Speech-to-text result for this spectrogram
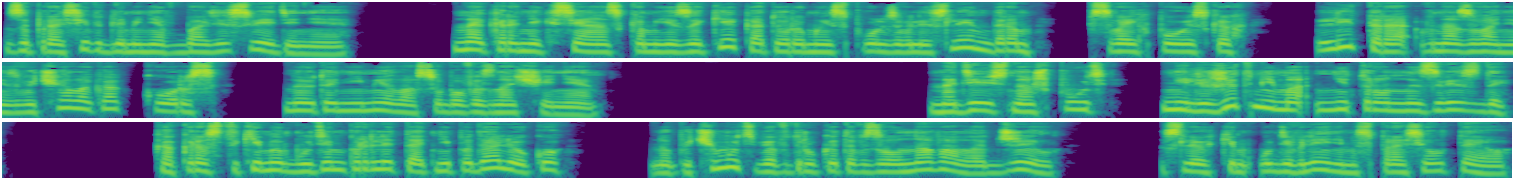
запросив для меня в базе сведения. На карниксианском языке, который мы использовали с Линдером в своих поисках, Литера в названии звучала как Корс, но это не имело особого значения. Надеюсь, наш путь не лежит мимо нейтронной звезды. Как раз-таки мы будем пролетать неподалеку. Но почему тебя вдруг это взволновало, Джилл? С легким удивлением спросил Тео.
